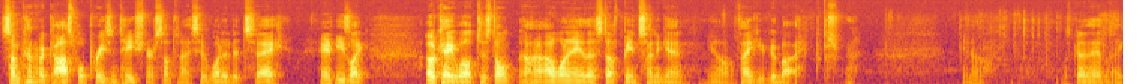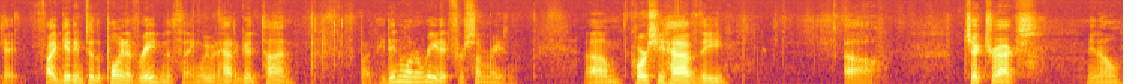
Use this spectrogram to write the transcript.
"Some kind of a gospel presentation or something." I said, "What did it say?" And he's like, "Okay, well, just don't. I don't want any of that stuff being sent again. You know, thank you, goodbye." You know, I was gonna like, if I get him to the point of reading the thing, we would have had a good time. But he didn't want to read it for some reason. Um, of course, you have the uh, Chick tracts you know,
